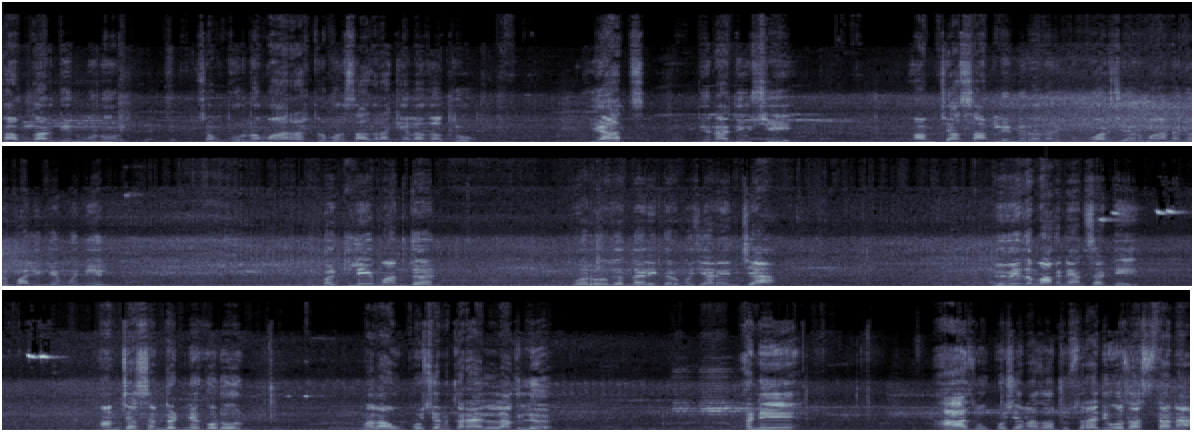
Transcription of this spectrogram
कामगार दिन म्हणून संपूर्ण महाराष्ट्रभर साजरा केला जातो. याच दिनादिवशी आमच्या सांगली मिरज आणि कुपवाड शहर महानगरपालिकेमधील बदली मानधन व रोजंदारी कर्मचाऱ्यांच्या विविध मागण्यांसाठी आमच्या संघटनेकडून मला उपोषण करायला लागलं. आणि आज उपोषणाचा दुसरा दिवस असताना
